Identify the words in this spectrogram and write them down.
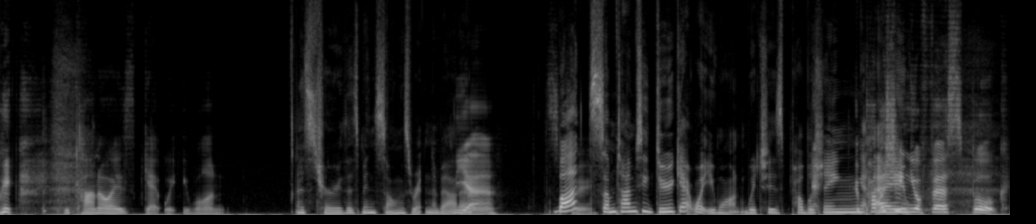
you can't always get what you want. It's true. There's been songs written about it. Yeah. it's But true. sometimes you do get what you want, which is publishing publishing a- your first book.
